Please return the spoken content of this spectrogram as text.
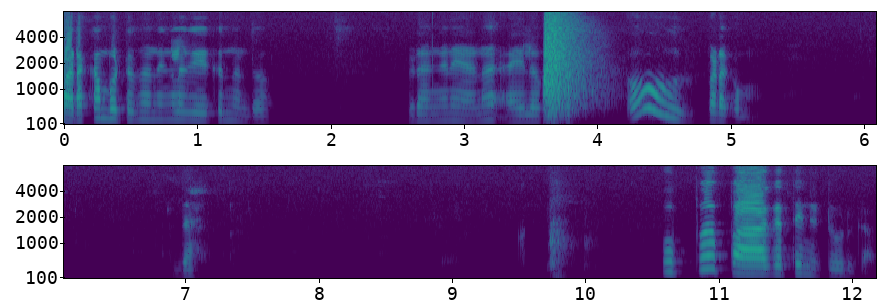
പടക്കം പൊട്ടുന്നത് നിങ്ങൾ കേൾക്കുന്നുണ്ടോ? ഇവിടെ അങ്ങനെയാണ് അയലോക്കത്ത്. ഓ പടക്കം ഇതാ ഉപ്പ് പാകത്തിന് ഇട്ട് കൊടുക്കാം.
